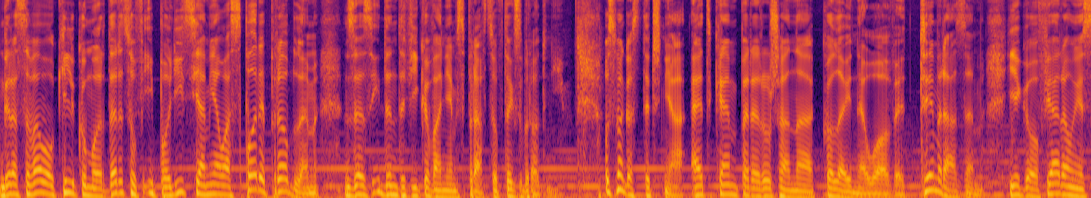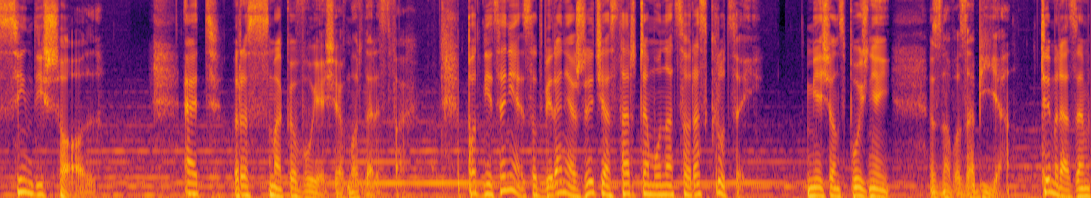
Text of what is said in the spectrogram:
grasowało kilku morderców i policja miała spory problem ze zidentyfikowaniem sprawców tych zbrodni. 8 stycznia Ed Kemper rusza na kolejne łowy. Tym razem jego ofiarą jest Cindy Scholl. Ed rozsmakowuje się w morderstwach. Podniecenie z odbierania życia starcza mu na coraz krócej. Miesiąc później znowu zabija. Tym razem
